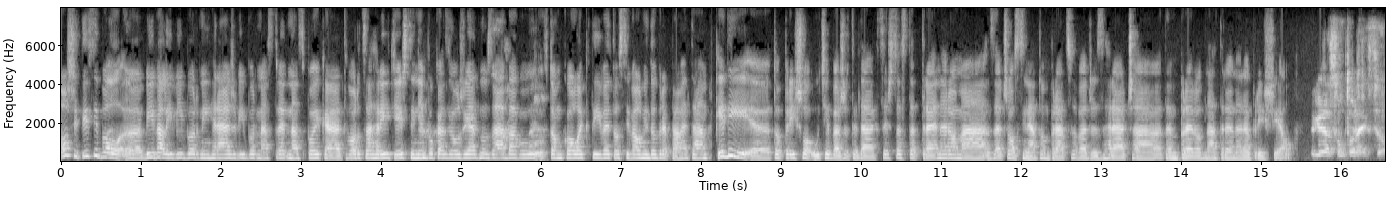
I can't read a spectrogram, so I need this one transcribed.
Oši, ty si bol uh, bývalý výborný hráč, výborná stredná spojka, tvorca hry, tiež si nepokazil žiadnu zábavu v tom kolektíve, to si veľmi dobre pamätám. Kedy uh, to prišlo u teba, že teda chceš sa stať trénerom a začal si na tom pracovať, že z hráča ten prerod na trénera prišiel? Ja som to nechcel,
